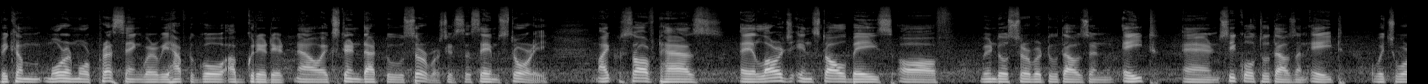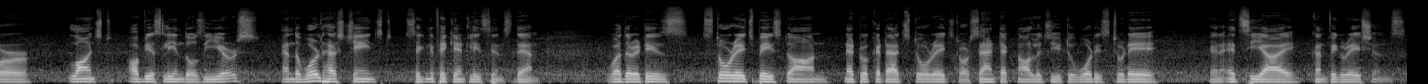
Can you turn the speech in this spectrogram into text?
become more and more pressing where we have to go upgrade it. Now extend that to servers. It's the same story. Microsoft has a large install base of Windows Server 2008 and SQL 2008, which were launched obviously in those years and the world has changed significantly since then. whether it is storage based on network attached storage or SAN technology to what is today in HCI configurations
